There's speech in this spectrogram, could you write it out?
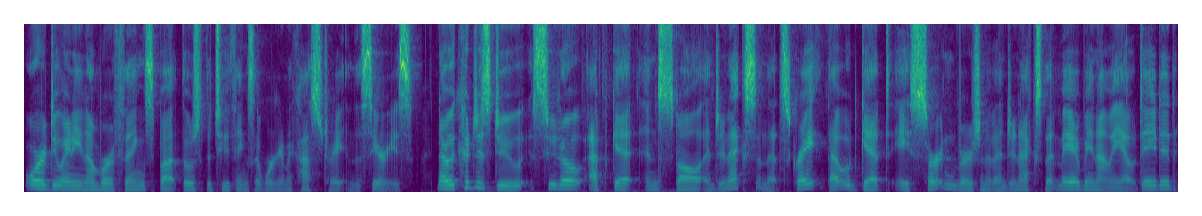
or do any number of things, but those are the two things that we're going to concentrate in the series. Now we could just do sudo apt-get install nginx, and that's great. That would get a certain version of nginx that may or may not be outdated.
